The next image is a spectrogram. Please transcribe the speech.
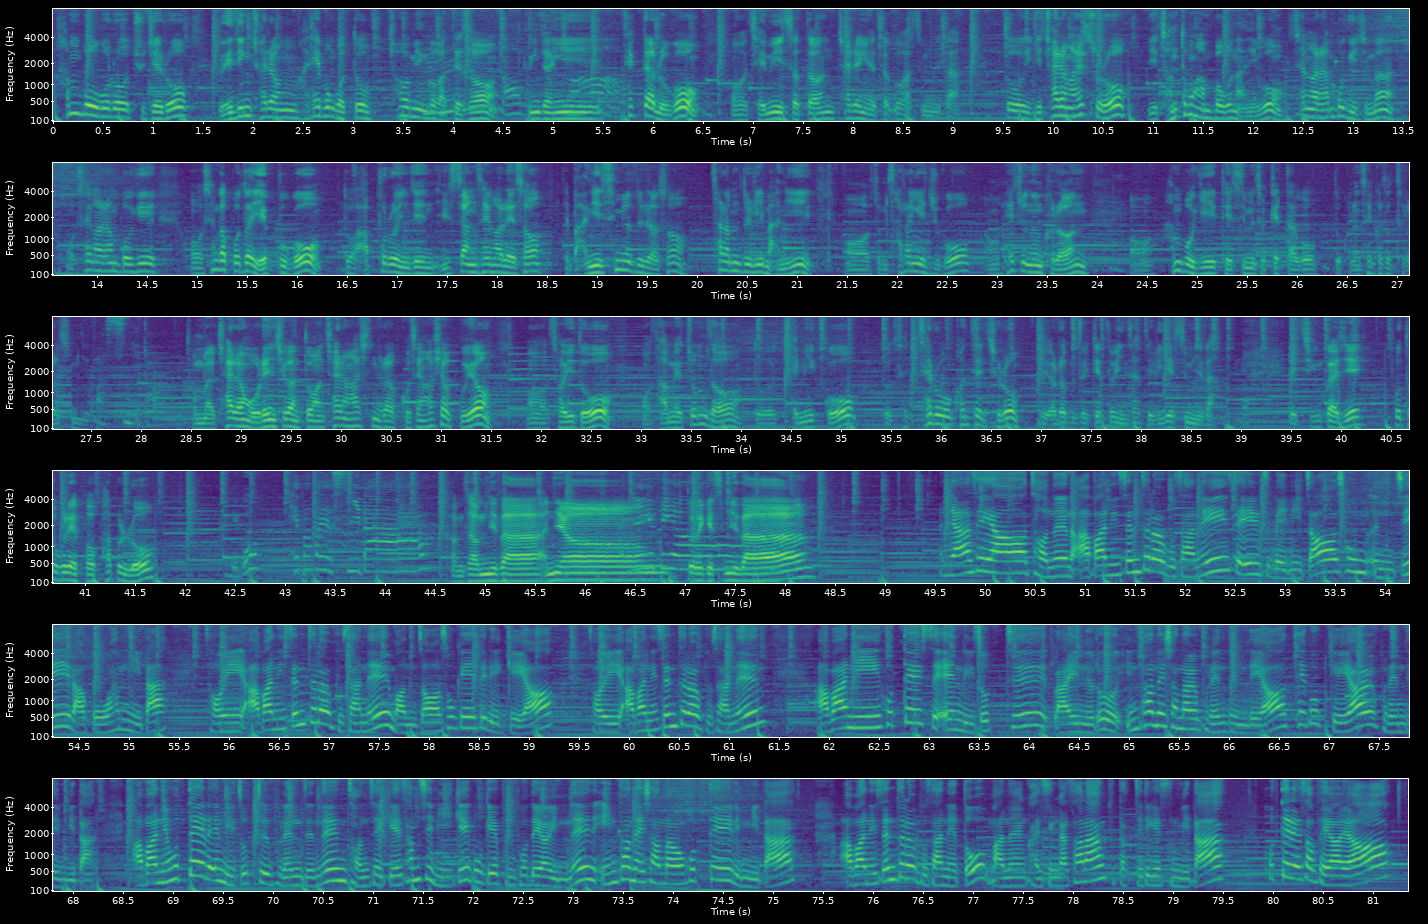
한복으로 주제로 웨딩 촬영 해본 것도 처음인 것 음. 같아서 아, 굉장히. 색다르고 어, 재미있었던 촬영이었던 것 같습니다. 또 이게 촬영할수록 이 전통 한복은 아니고 생활 한복이지만 어, 생활 한복이 어, 생각보다 예쁘고 또 앞으로 이제 일상생활에서 이제 많이 스며들어서 사람들이 많이 어, 좀 사랑해주고 어, 해주는 그런 어, 한복이 됐으면 좋겠다고 또 그런 생각도 들었습니다. 맞습니다. 정말 촬영 오랜 시간 동안 촬영하시느라 고생하셨고요. 어, 저희도 어, 다음에 좀 더 또 재미있고 또 새- 새로운 컨텐츠로 또 여러분들께 또 인사드리겠습니다. 네. 네, 지금까지 포토그래퍼 파블로 그리고 해바바였습니다. 감사합니다. 안녕. 안녕히 계세요. 또 뵙겠습니다. 안녕하세요. 저는 아바니 센트럴 부산의 세일즈 매니저 송은지라고 합니다. 저희 아바니 센트럴 부산을 먼저 소개해 드릴게요. 저희 아바니 센트럴 부산은 아바니 호텔스 앤 리조트 라인으로 인터내셔널 브랜드인데요. 태국 계열 브랜드입니다. 아바니 호텔 앤 리조트 브랜드는 전 세계 32개국에 분포되어 있는 인터내셔널 호텔입니다. 아바니 센트럴 부산에도 많은 관심과 사랑 부탁드리겠습니다. 호텔에서 뵈어요.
